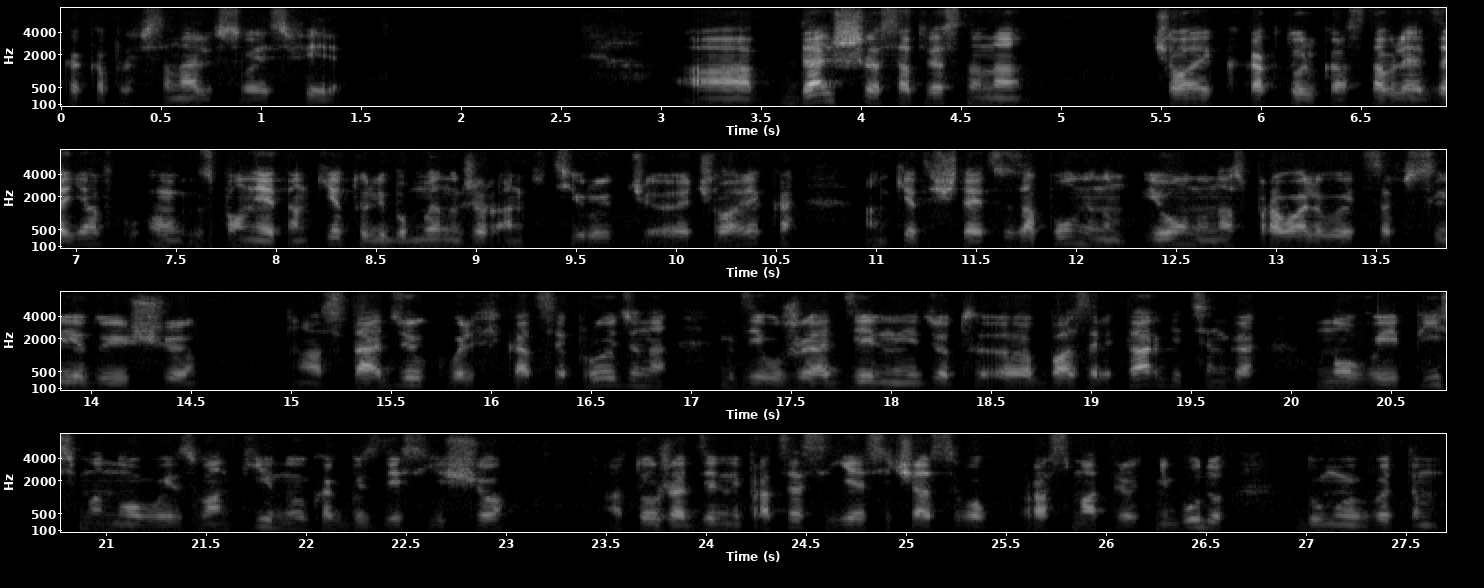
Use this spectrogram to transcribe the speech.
как о профессионале в своей сфере. А, дальше, соответственно, человек, как только оставляет заявку, он заполняет анкету, либо менеджер анкетирует э, человека, анкета считается заполненным, и он у нас проваливается в следующую а, стадию, квалификация пройдена, где уже отдельно идет э, база ретаргетинга, новые письма, новые звонки, ну, как бы здесь еще тоже отдельный процесс. Я сейчас его рассматривать не буду. Думаю, в этом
